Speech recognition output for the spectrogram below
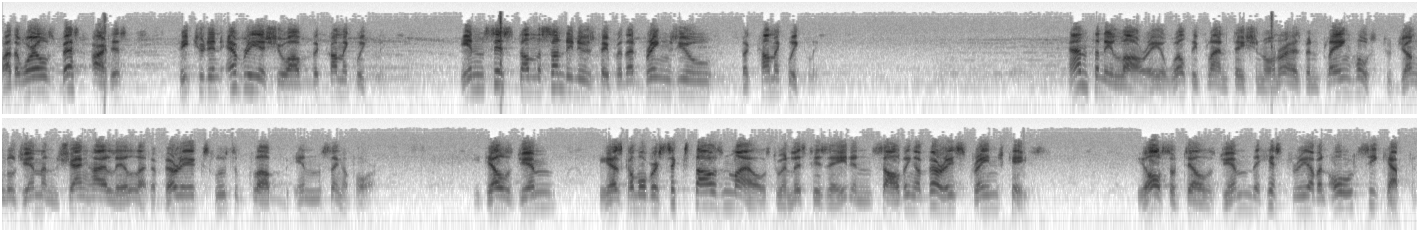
by the world's best artists featured in every issue of the Comic Weekly. Insist on the Sunday newspaper that brings you the Comic Weekly. Anthony Lowry, a wealthy plantation owner, has been playing host to Jungle Jim and Shanghai Lil at a very exclusive club in Singapore. He tells Jim he has come over 6,000 miles to enlist his aid in solving a very strange case. He also tells Jim the history of an old sea captain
